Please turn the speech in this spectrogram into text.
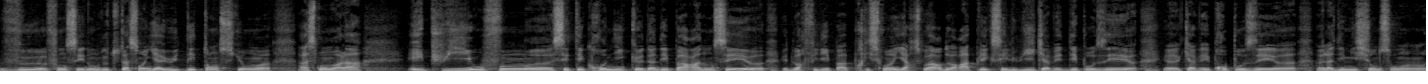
veut foncer. Donc de toute façon, il y a eu des tensions à ce moment-là. Et puis, au fond, euh, c'était chronique d'un départ annoncé. Euh, Édouard Philippe a pris soin hier soir de rappeler que c'est lui qui avait déposé, euh, qui avait proposé la démission de son,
